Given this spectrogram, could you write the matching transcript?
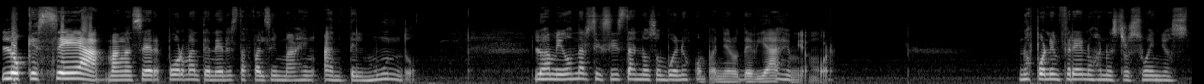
Lo que sea van a hacer por mantener esta falsa imagen ante el mundo. Los amigos narcisistas no son buenos compañeros de viaje, mi amor. Nos ponen frenos a nuestros sueños,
